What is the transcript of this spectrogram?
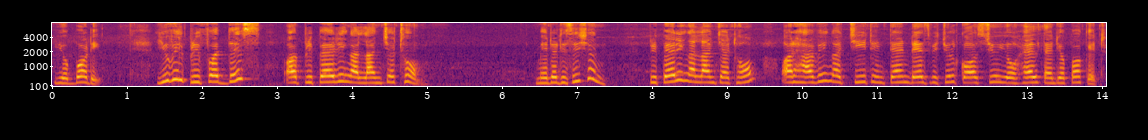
your body. You will prefer this or preparing a lunch at home. Made a decision. Preparing a lunch at home or having a cheat in 10 days which will cost you your health and your pocket.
